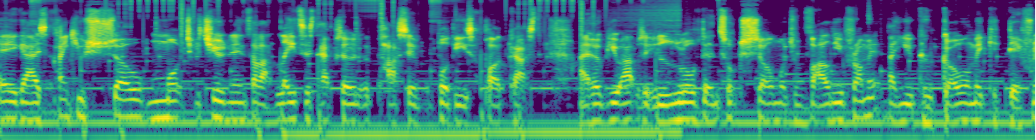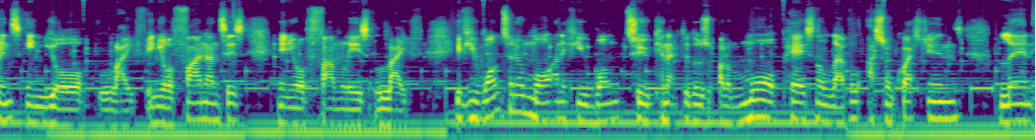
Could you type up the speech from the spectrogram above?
Hey guys, thank you so much for tuning into that latest episode of the Passive Buddies podcast. I hope you absolutely loved it and took so much value from it that you can go and make a difference in your life, in your finances, in your family's life. If you want to know more and if you want to connect with us on a more personal level, ask some questions, learn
